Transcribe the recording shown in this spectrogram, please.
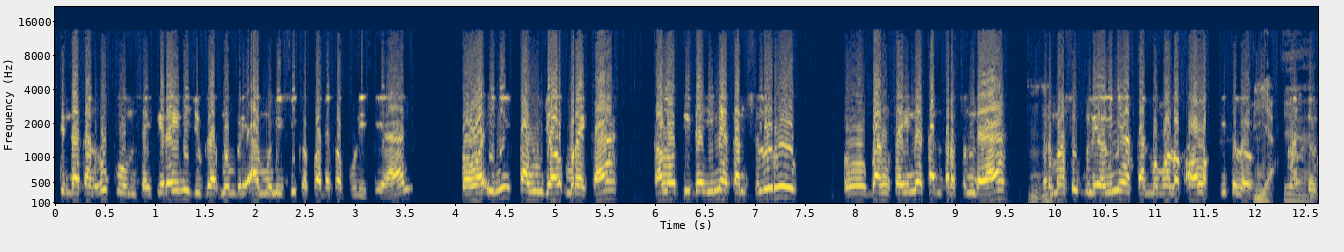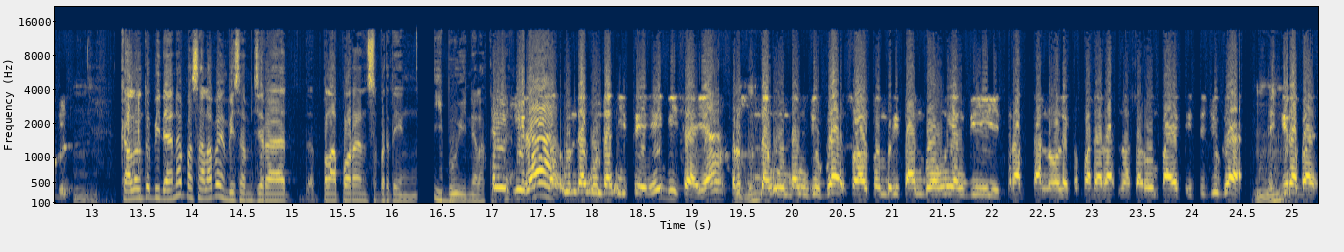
tindakan hukum, saya kira ini juga memberi amunisi kepada kepolisian bahwa ini tanggung jawab mereka. Kalau tidak ini akan seluruh oh, bangsa ini akan tersendah, Mm-mm. termasuk beliau ini akan mengolok-olok gitu loh, Iya. Mas. Dodi. Mm. Kalau untuk pidana pasal apa yang bisa menjerat pelaporan seperti yang ibu ini Saya lakukan? kira undang-undang ITE bisa ya, terus undang-undang juga soal pemberitaan bohong yang diterapkan oleh kepada Ratna Sarumpait itu juga. Saya Mhm. kira ba-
